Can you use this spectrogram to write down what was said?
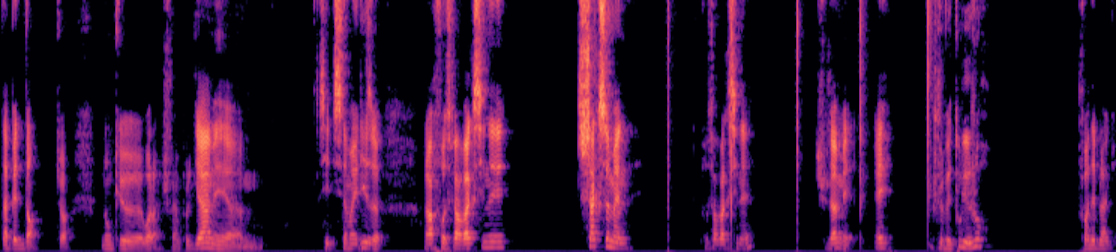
Tapez dedans, tu vois. Donc euh, voilà, je fais un peu le gars, mais euh, si, si demain ils disent, alors il faut se faire vacciner chaque semaine, il faut se faire vacciner, je suis là, mais, hé, je le fais tous les jours. Faut faire des blagues.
